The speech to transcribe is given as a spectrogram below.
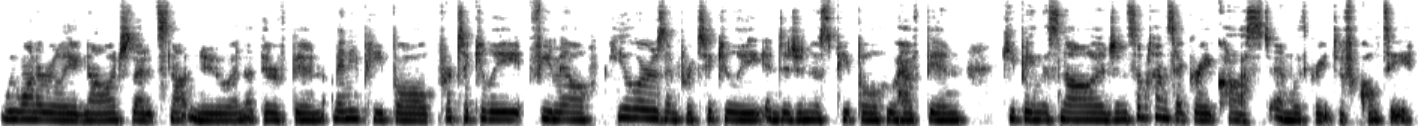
we want to really acknowledge that it's not new and that there have been many people, particularly female healers and particularly indigenous people, who have been keeping this knowledge and sometimes at great cost and with great difficulty.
